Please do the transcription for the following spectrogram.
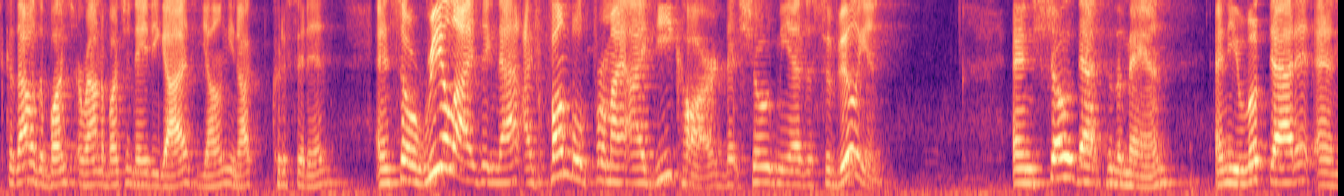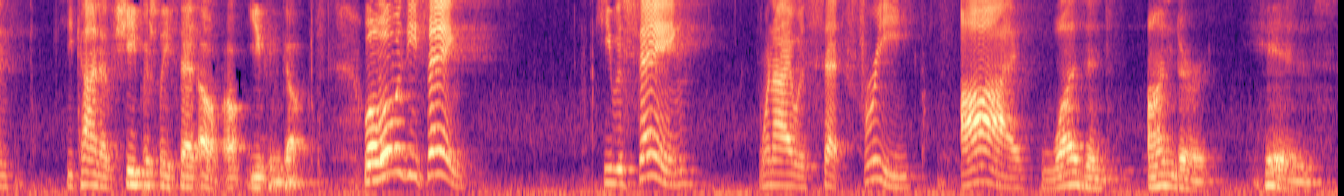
because I was a bunch around a bunch of Navy guys, young, you know, I could have fit in. And so realizing that, I fumbled for my ID card that showed me as a civilian and showed that to the man and he looked at it and he kind of sheepishly said, "Oh, oh, you can go." Well, what was he saying? He was saying when I was set free, I wasn't under his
